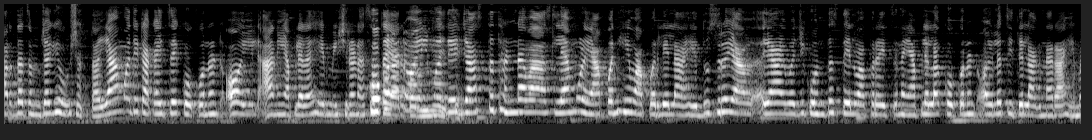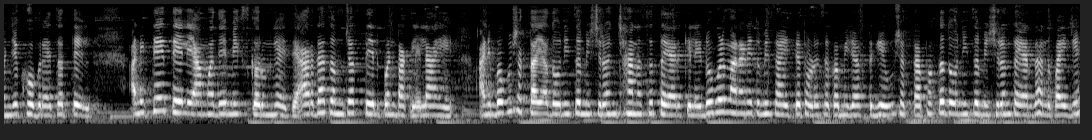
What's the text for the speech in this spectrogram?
अर्धा चमचा घेऊ शकता. यामध्ये टाकायचे कोकोनट ऑइल आणि आपल्याला हे मिश्रण असं तयार ऑइलमध्ये जास्त थंडावा असल्यामुळे आपण हे वापरलेलं आहे. दुसरं या याऐवजी कोणतंच तेल वापरायचं नाही. आपल्याला कोकोनट ऑइलच इथे लागणार आहे म्हणजे खोबऱ्याचं तेल. आणि ते तेल यामध्ये मिक्स करून घ्यायचे. अर्धा चमचाच तेल पण टाकलेलं आहे. आणि बघू शकता या दोन्हीचं मिश्रण छान असं तयार केलंय. ढोबळ मानाने तुम्ही साहित्य थोडंसं कमी जास्त घेऊ शकता. फक्त दोन्हीचं मिश्रण तयार झालं पाहिजे.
